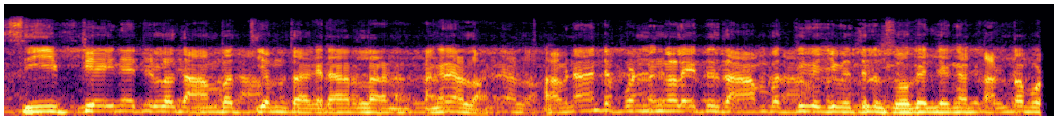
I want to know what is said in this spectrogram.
സി പി ഐനായിട്ടുള്ള ദാമ്പത്യം തകരാറിലാണ്. അങ്ങനെയുള്ള അവനാന്റെ പെണ്ണുങ്ങളായിട്ട് ദാമ്പത്യ ജീവിതത്തിൽ സുഖമില്ലെങ്കിൽ കണ്ട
